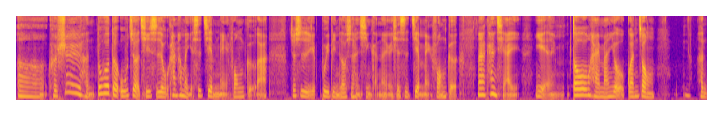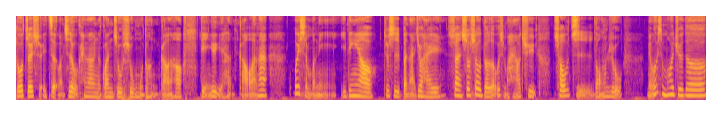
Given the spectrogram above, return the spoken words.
呃，可是很多的舞者其实我看他们也是健美风格啊，就是也不一定都是很性感的，有一些是健美风格，那看起来也都还蛮有观众。很多追随者嘛，其实我看到那个关注数目都很高，然后点阅也很高啊。那为什么你一定要就是本来就还算瘦瘦的了，为什么还要去抽脂隆乳？你为什么会觉得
